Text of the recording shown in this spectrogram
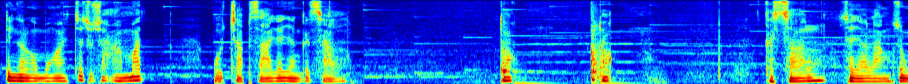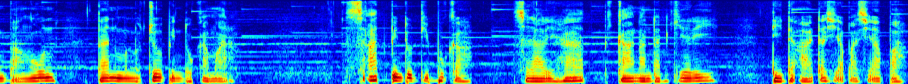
Tinggal ngomong aja susah amat, ucap saya yang kesal. Tok, tok. Kesal, saya langsung bangun dan menuju pintu kamar. Saat pintu dibuka, saya lihat kanan dan kiri tidak ada siapa-siapa.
